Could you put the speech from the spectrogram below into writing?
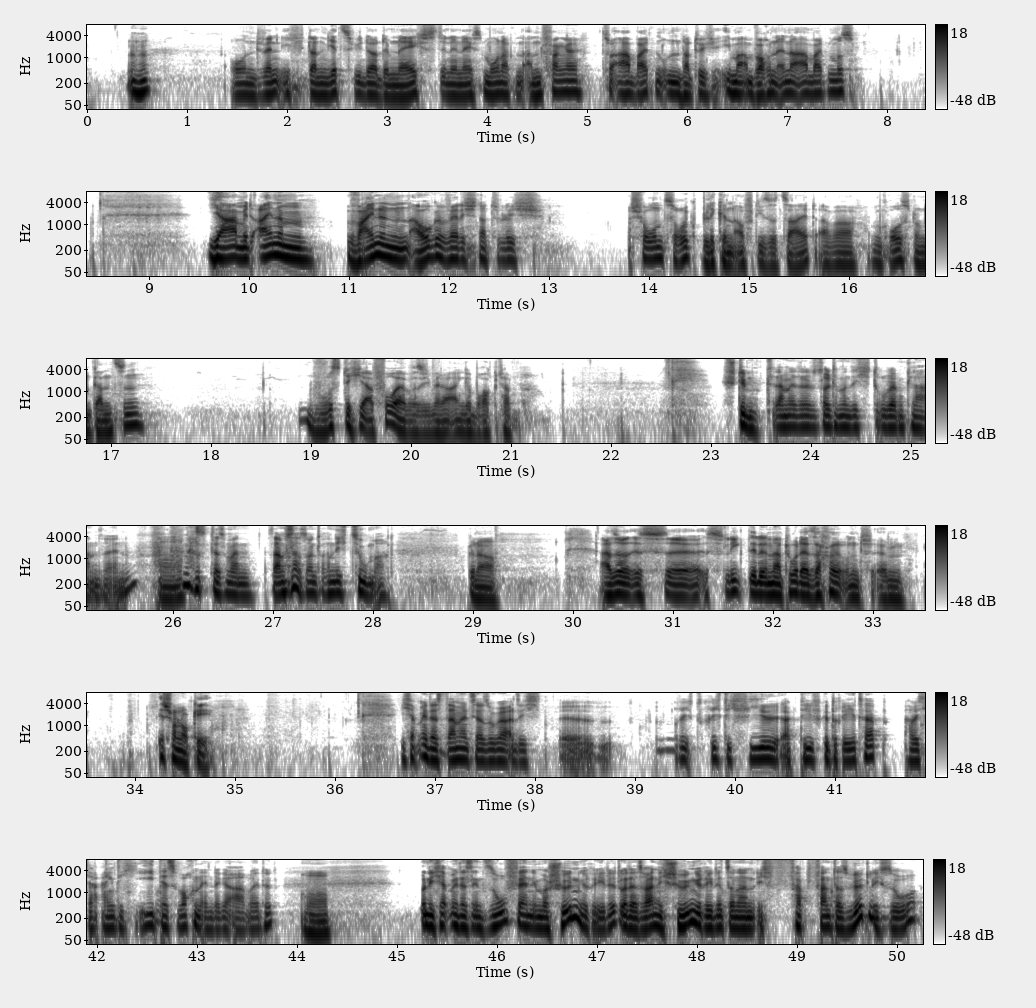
Und wenn ich dann jetzt wieder demnächst in den nächsten Monaten anfange zu arbeiten und natürlich immer am Wochenende arbeiten muss, ja, mit einem weinenden Auge werde ich natürlich schon zurückblicken auf diese Zeit, aber im Großen und Ganzen wusste ich ja vorher, was ich mir da eingebrockt habe. Stimmt, damit sollte man sich drüber im Klaren sein, ne? dass, dass man Samstag, Sonntag nicht zumacht. Genau. Also es, äh, es liegt in der Natur der Sache und ähm, ist schon okay. Ich habe mir das damals ja sogar, als ich äh, richtig, richtig viel aktiv gedreht habe, habe ich ja eigentlich jedes Wochenende gearbeitet. Und ich habe mir das insofern immer schön geredet, oder es war nicht schön geredet, sondern ich fand, das wirklich so.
